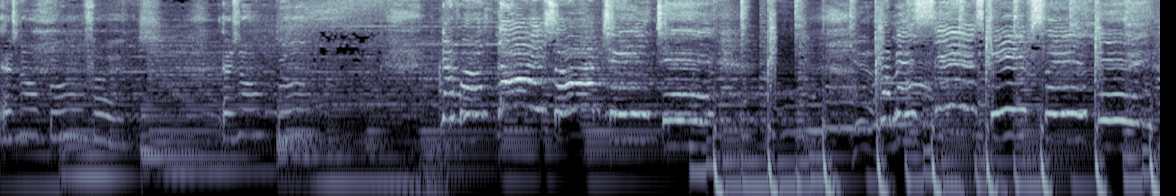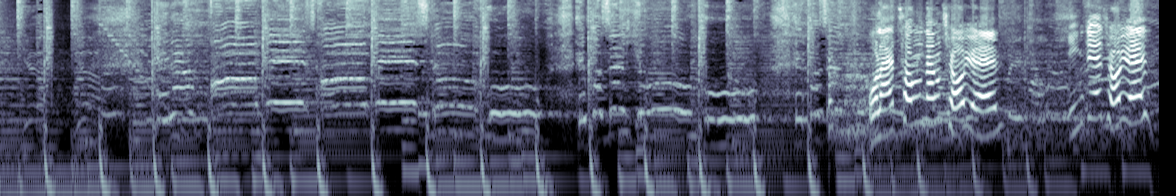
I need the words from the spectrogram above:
There's no room for us. There's no room. Never lies are cheated. Promises keep slipping. And I always, always knew it wasn't you. It wasn't 我来充当球员，迎接球员。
